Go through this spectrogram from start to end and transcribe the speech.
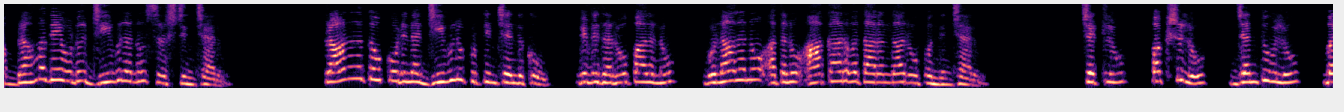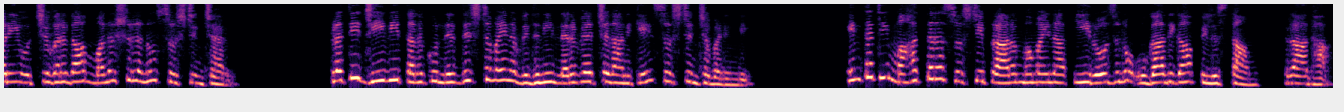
బ్రహ్మదేవుడు జీవులను సృష్టించారు. ప్రాణులతో కూడిన జీవులు పుట్టించేందుకు వివిధ రూపాలను గుణాలను అతను ఆకారవతారంగా రూపొందించారు. చెట్లు పక్షులు జంతువులు మరియు చివరగా మనుషులను సృష్టించారు. ప్రతి జీవి తనకు నిర్దిష్టమైన విధిని నెరవేర్చడానికే సృష్టించబడింది. ఇంతటి మహత్తర సృష్టి ప్రారంభమైన ఈ రోజును ఉగాదిగా పిలుస్తాం. రాధా.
